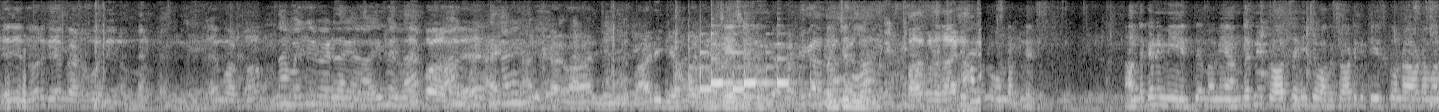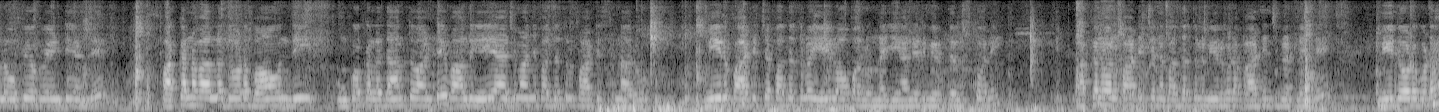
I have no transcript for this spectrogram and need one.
ఏది నూరికి ఏం పెట్టకపోతే ఏం కొడతాం నా అయిపోయిందా? ఉండట్లేదు. అందుకని మీ ఇద్దరు మీ అందరినీ ప్రోత్సహించి ఒక చోటికి తీసుకొని రావడం వల్ల ఉపయోగం ఏంటి అంటే పక్కన వాళ్ళ దూడ బాగుంది ఇంకొకళ్ళ దాంతో అంటే వాళ్ళు ఏ యాజమాన్య పద్ధతులు పాటిస్తున్నారు మీరు పాటించే పద్ధతిలో ఏ లోపాలు ఉన్నాయి అనేది మీరు తెలుసుకొని పక్కన వాళ్ళు పాటించిన పద్ధతులు మీరు కూడా పాటించినట్లయితే మీ తోడు కూడా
